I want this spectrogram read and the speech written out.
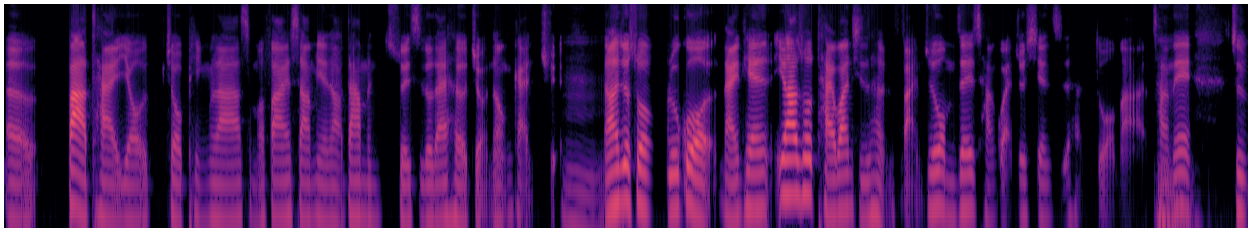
呃吧台有酒瓶啦什么放在上面，然后他们随时都在喝酒那种感觉。嗯，然后就说，如果哪一天，因为他说台湾其实很烦，就是我们这些场馆就限制很多嘛，场内嗯就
